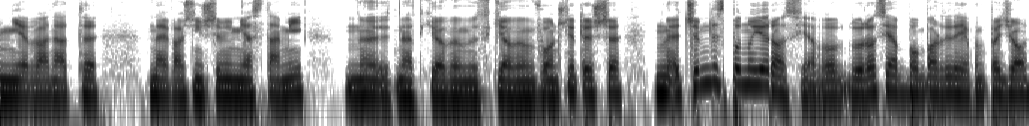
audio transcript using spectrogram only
nieba nad najważniejszymi miastami, nad Kijowem, z Kijowem włącznie, to jeszcze czym dysponuje Rosja? Bo Rosja bombarduje, jak pan powiedział,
